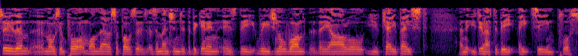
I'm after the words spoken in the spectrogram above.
to them. The most important one there, I suppose, as I mentioned at the beginning, is the regional one, that they are all UK based and that you do have to be 18 plus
